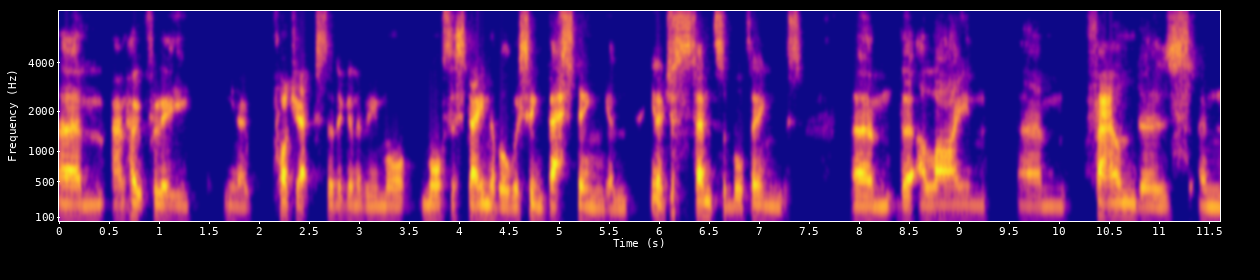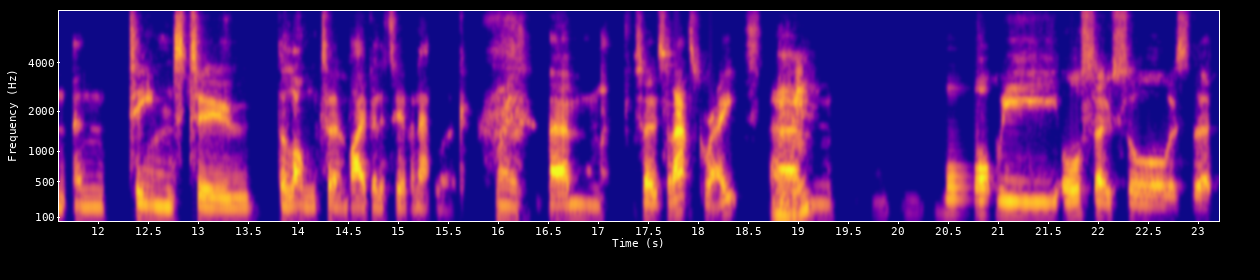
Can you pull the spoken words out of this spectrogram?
um, and hopefully you know projects that are going to be more more sustainable. We're seeing vesting and you know just sensible things um, that align um, founders and and teams to the long term viability of a network. Right. Um, so so that's great. Mm-hmm. Um, what we also saw was that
